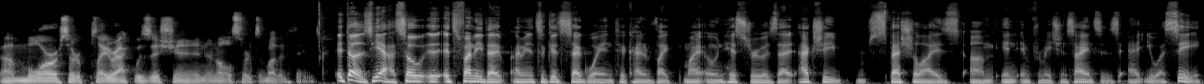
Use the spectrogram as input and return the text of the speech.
uh, more sort of player acquisition and all sorts of other things. It does, yeah. So it's funny that I mean it's a good segue into kind of like my own history was that actually specialized um, in information sciences at USC.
